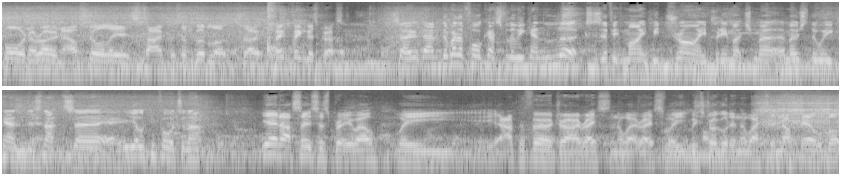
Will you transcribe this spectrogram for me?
four in a row now. Surely it's time for some good luck. So fingers crossed. So um, the weather forecast for the weekend looks as if it might be dry pretty much mo- most of the weekend. Is that uh, you're looking forward to that? Yeah, that suits us pretty well. We, I prefer a dry race than a wet race. We, we struggled in the wet in Knockhill, but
